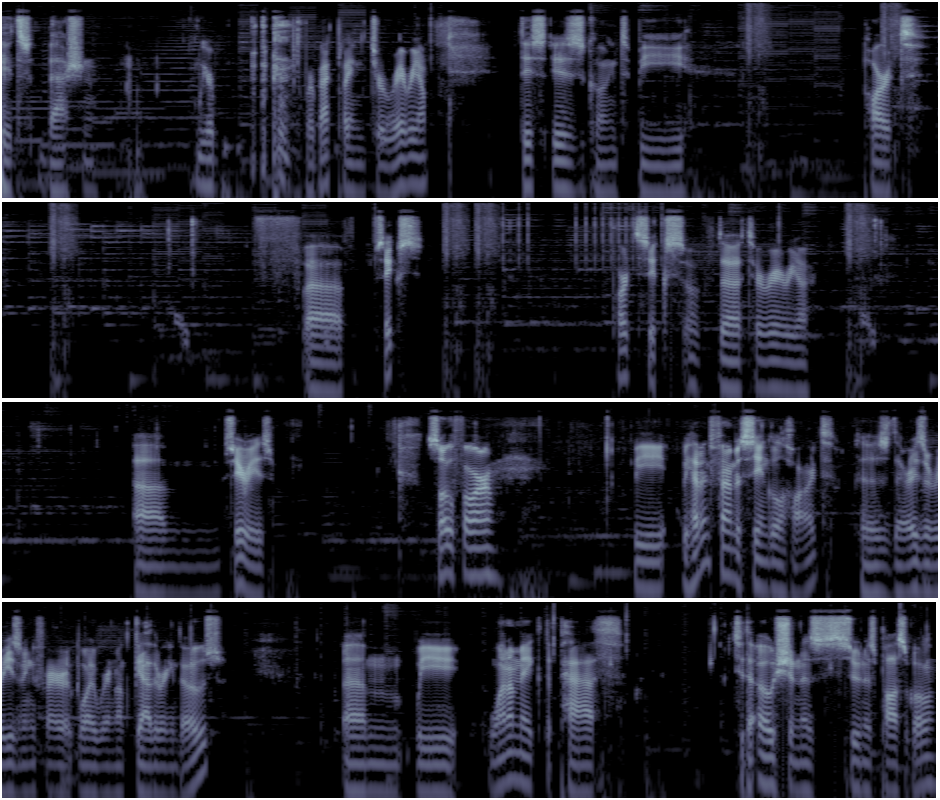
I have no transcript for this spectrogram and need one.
it's Bastian. We're we're back playing Terraria. This is going to be part uh, six. Part six of the Terraria um, series. So far, we we haven't found a single heart because there is a reasoning for why we're not gathering those. Um, we want to make the path to the ocean as soon as possible.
